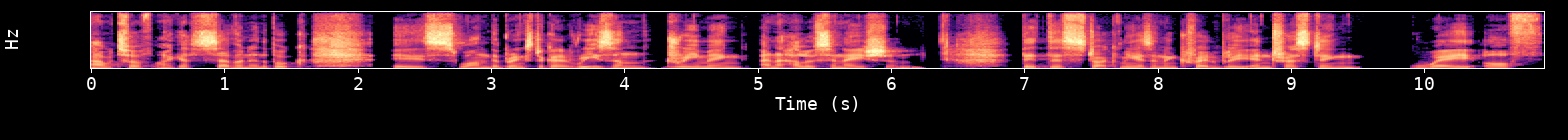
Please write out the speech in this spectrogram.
out of, I guess, seven in the book is one that brings together reason, dreaming, and a hallucination. This struck me as an incredibly interesting way of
